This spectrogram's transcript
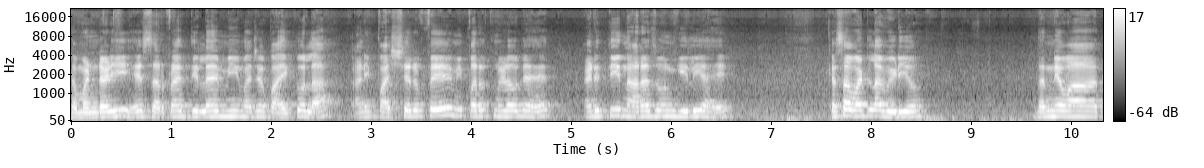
तर मंडळी हे सरप्राईज दिलं आहे मी माझ्या बायकोला आणि पाचशे रुपये मी परत मिळवले आहेत आणि ती नाराज होऊन गेली आहे कसा वाटला व्हिडिओ धन्यवाद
